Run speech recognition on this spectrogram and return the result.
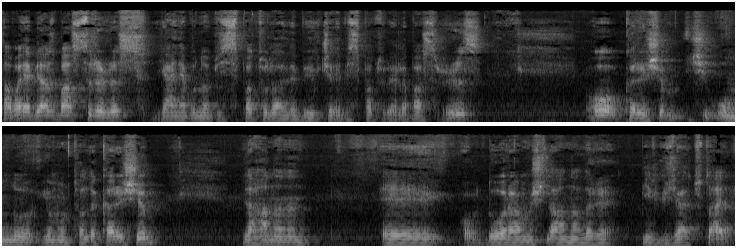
Tavaya biraz bastırırız. Yani bunu bir spatula ile büyükçe bir spatula ile bastırırız. O karışım, içi unlu yumurtalı karışım lahananın e, o doğranmış lahanaları bir güzel tutar.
